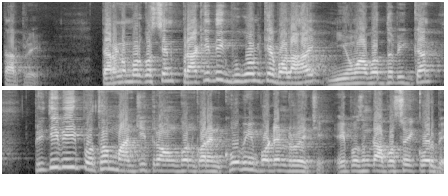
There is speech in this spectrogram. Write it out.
তারপরে তেরো নম্বর কোশ্চেন প্রাকৃতিক ভূগোলকে বলা হয় নিয়মাবদ্ধ বিজ্ঞান। পৃথিবীর প্রথম মানচিত্র অঙ্কন করেন, খুব ইম্পর্টেন্ট রয়েছে। এই প্রশ্নটা অবশ্যই করবে।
